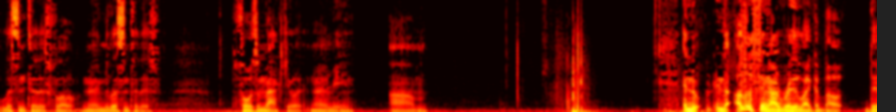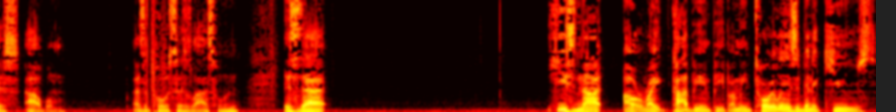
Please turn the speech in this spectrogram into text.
listen to this flow. You know what I mean? Listen to this. Flow's immaculate. You know what I mean? Um, and the, and the other thing I really like about this album, as opposed to his last one, is that he's not outright copying people. I mean, Tory Lanez has been accused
